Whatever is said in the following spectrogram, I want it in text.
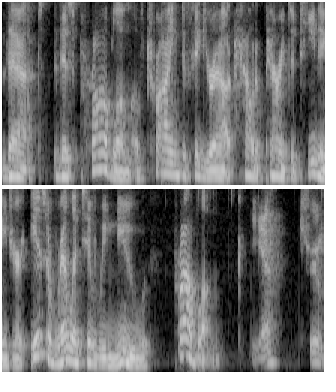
that this problem of trying to figure out how to parent a teenager is a relatively new problem. Yeah, true.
